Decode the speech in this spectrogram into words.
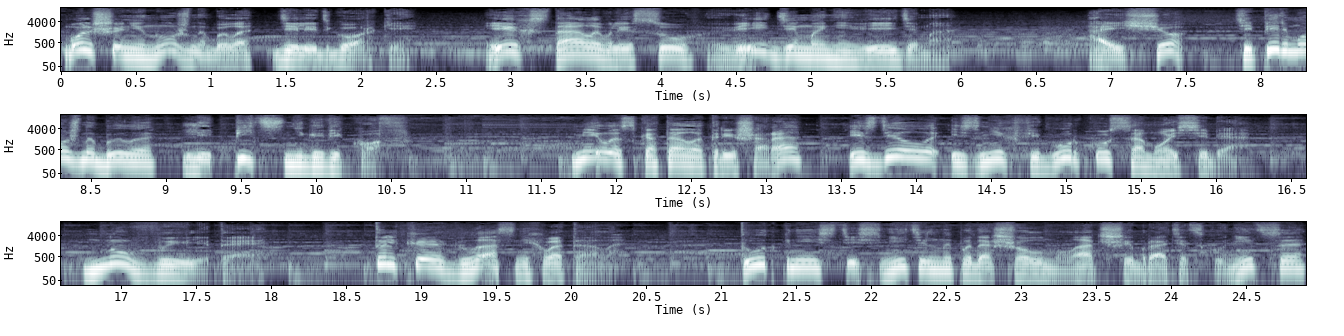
Больше не нужно было делить горки. Их стало в лесу видимо-невидимо. А еще теперь можно было лепить снеговиков. Мила скатала три шара и сделала из них фигурку самой себя. Ну, вылитая. Только глаз не хватало. Тут к ней стеснительно подошел младший братец Куница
